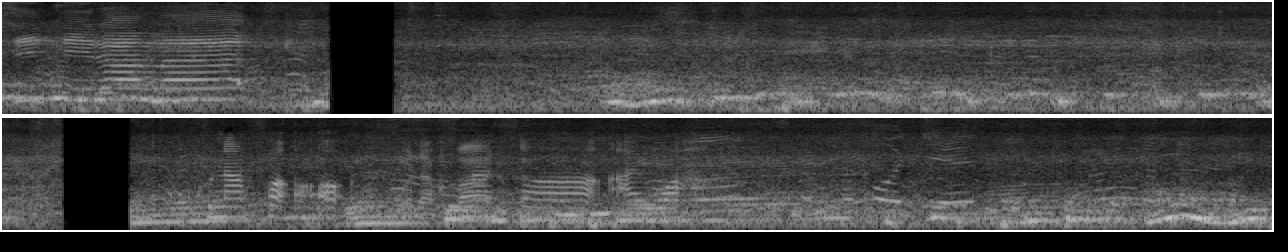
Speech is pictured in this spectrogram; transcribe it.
Siti Rahmat. Kunafa, oh, kunafa ayah. Kalau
